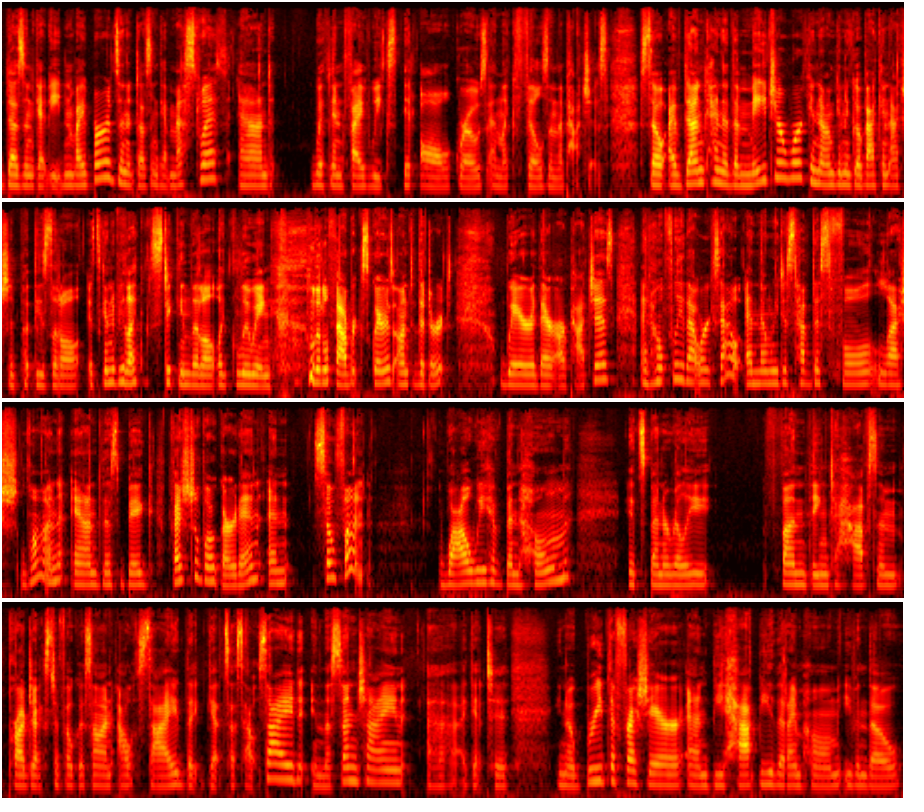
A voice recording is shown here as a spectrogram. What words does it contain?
doesn't get eaten by birds and it doesn't get messed with. And within five weeks, it all grows and like fills in the patches. So I've done kind of the major work and now I'm going to go back and actually put these little, it's going to be like sticking little, like gluing little fabric squares onto the dirt where there are patches. And hopefully that works out. And then we just have this full lush lawn and this big vegetable garden and so fun. While we have been home, it's been a really fun thing to have some projects to focus on outside that gets us outside in the sunshine. Uh, I get to, you know, breathe the fresh air and be happy that I'm home, even though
